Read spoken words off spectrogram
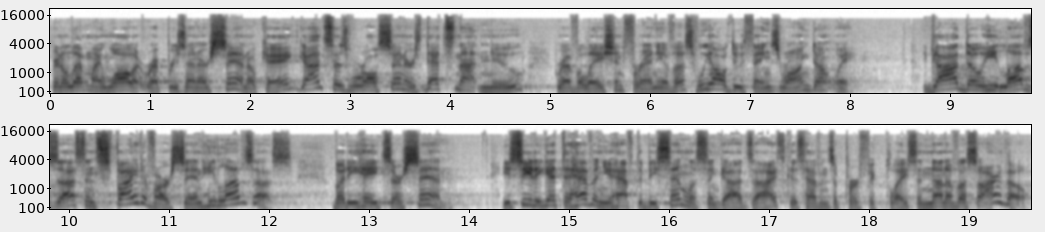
We're going to let my wallet represent our sin, okay? God says we're all sinners. That's not new revelation for any of us. We all do things wrong, don't we? God, though He loves us, in spite of our sin, He loves us, but He hates our sin. You see, to get to heaven, you have to be sinless in God's eyes because heaven's a perfect place, and none of us are, though.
